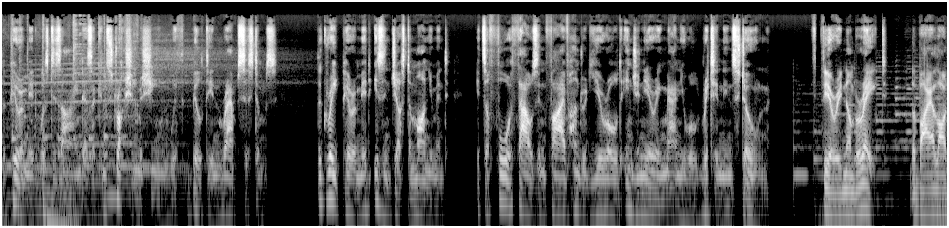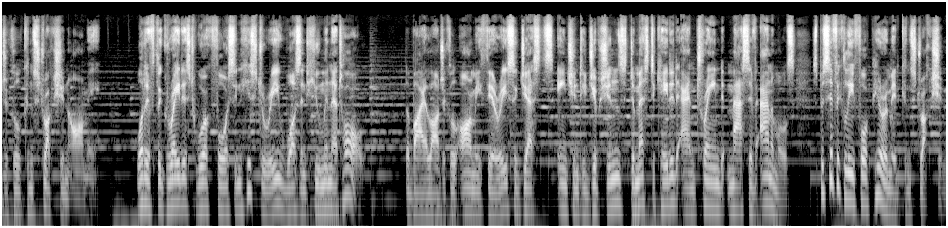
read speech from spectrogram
the pyramid was designed as a construction machine with built-in ramp systems. The Great Pyramid isn't just a monument, it's a 4,500-year-old engineering manual written in stone. Theory number 8. The Biological Construction Army. What if the greatest workforce in history wasn't human at all? The biological army theory suggests ancient Egyptians domesticated and trained massive animals, specifically for pyramid construction.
